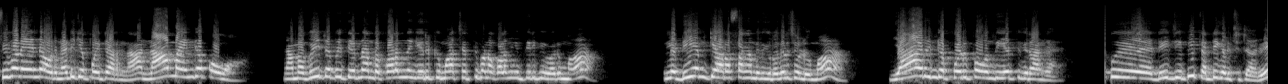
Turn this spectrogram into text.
சிவனேன்னு அவர் நடிக்க போயிட்டாருன்னா நாம எங்க போவோம்? நம்ம வீட்டை போய் தேடினா அந்த குழந்தைங்க இருக்குமா? செத்து போன குழந்தைங்க திருப்பி வருமா? இல்ல டிஎம்கே அரசாங்கம் இதுக்கு பதில் சொல்லுமா? யார் இங்க பொறுப்பை வந்து ஏத்துக்கிறாங்க? டிஜிபி தட்டி கழிச்சிட்டாரு.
